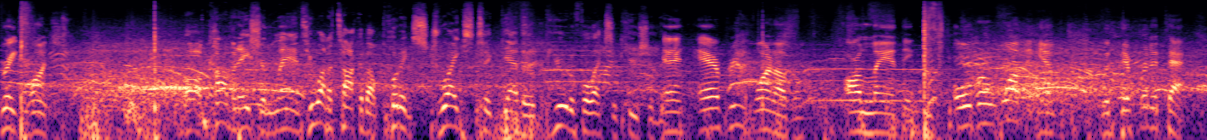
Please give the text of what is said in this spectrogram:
Great punch. Oh, combination lands. You want to talk about putting strikes together. Beautiful execution. And every one of them are landing, overwhelming him with different attacks.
